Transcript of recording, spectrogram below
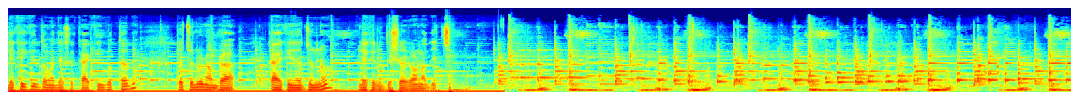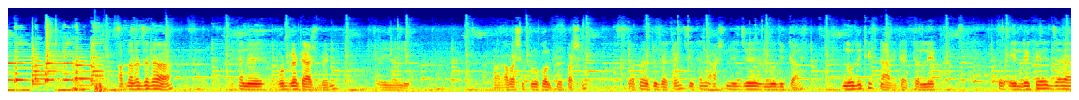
লেকেই কিন্তু আমাদেরকে কায়াকিং করতে হবে। তো চলুন আমরা কায়াকিংয়ের জন্য লেকের উদ্দেশ্যে রওনা দিচ্ছি। আপনারা যারা এখানে ভোটঘাটে আসবেন এই আবাসিক প্রকল্পের পাশে। আপনারা একটু দেখাই, যেখানে আসলে যে নদীটা, নদী ঠিক না, এটা একটা লেক। তো এই লেকে যারা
